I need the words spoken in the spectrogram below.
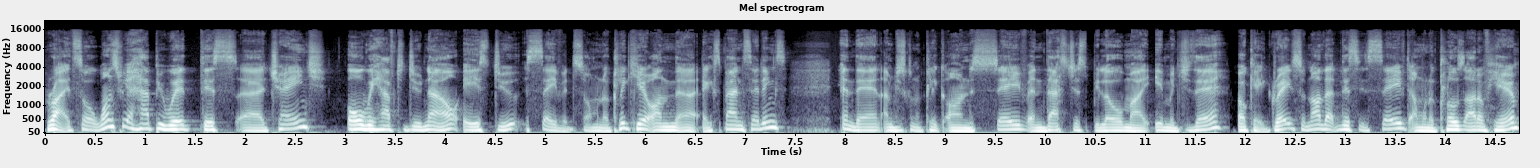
Right. So once we are happy with this uh, change, all we have to do now is to save it. So I'm going to click here on the expand settings and then I'm just going to click on save and that's just below my image there. Okay, great. So now that this is saved, I'm going to close out of here.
